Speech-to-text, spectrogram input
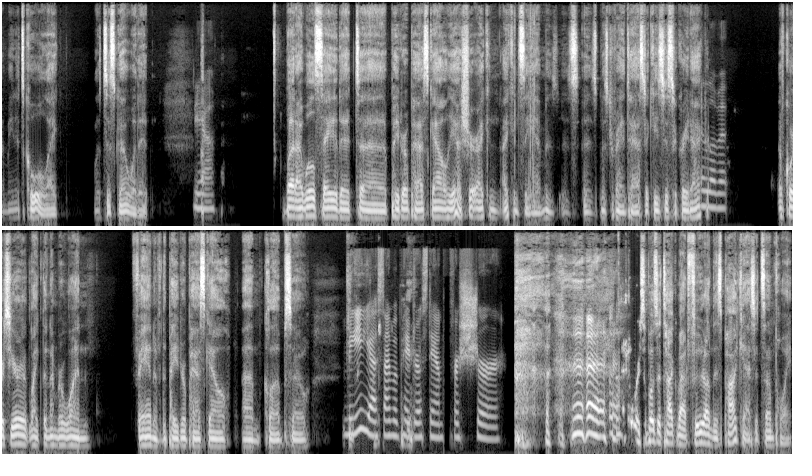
I mean, it's cool. Like let's just go with it. Yeah. But I will say that uh, Pedro Pascal, yeah, sure, I can I can see him as, as, as Mr. Fantastic. He's just a great actor. I love it. Of course, you're like the number one fan of the Pedro Pascal um, club, so Me, yes, I'm a Pedro stan for sure. We're supposed to talk about food on this podcast at some point.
